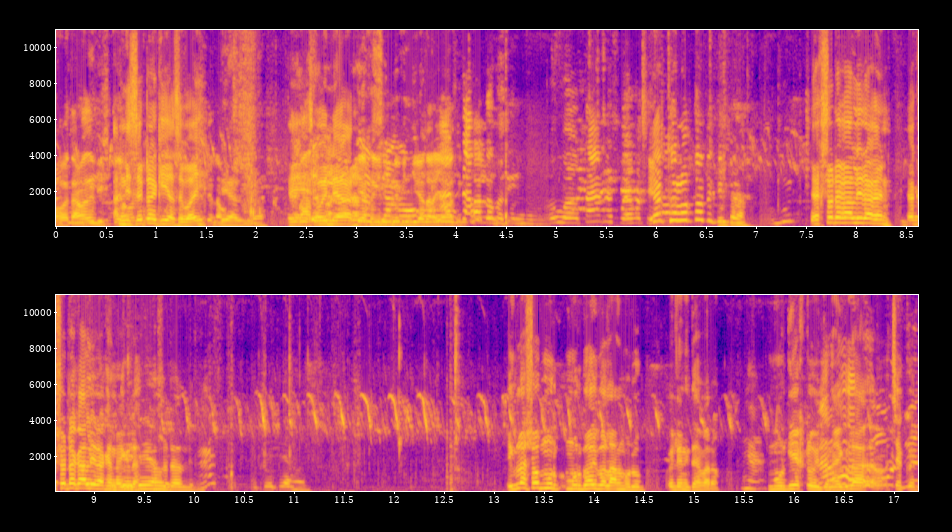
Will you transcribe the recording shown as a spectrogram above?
ও তার মধ্যে নিচেটা কি আছে ভাই? দেয়াল দেয়াল এই ওই লেয়ার একশো টাকা আলি রাখেন একশো টাকা আলি রাখেন ওইগুলা। একশো টাকা আলি। এগুলা সব মুরগ- মুরগ হইব লাল মুরগ কইলে নিতে পারো। মুরগি একটু হইতো না এগুলা চেক করে।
